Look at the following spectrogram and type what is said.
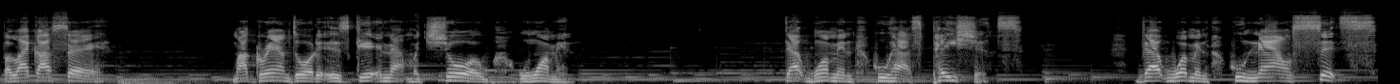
But like I said, my granddaughter is getting that mature woman. That woman who has patience. That woman who now sits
